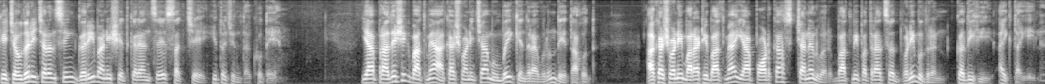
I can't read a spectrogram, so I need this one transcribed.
की चौधरी चरणसिंग गरीब आणि शेतकऱ्यांचे सच्चे हितचिंतक होते. या प्रादेशिक बातम्या आकाशवाणीच्या मुंबई केंद्रावरून देत आहोत. आकाशवाणी मराठी बातम्या या पॉडकास्ट चॅनलवर बातमीपत्राचं ध्वनीमुद्रण कधीही ऐकता येईल.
